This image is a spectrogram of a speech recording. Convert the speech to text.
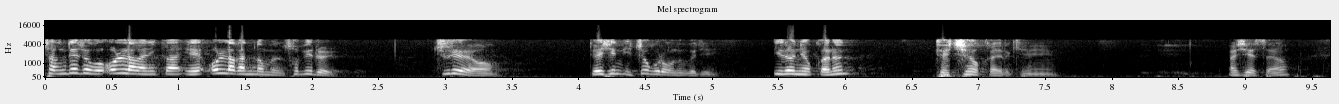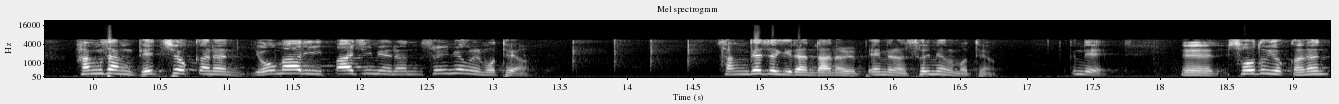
상대적으로 올라가니까 얘 올라간 놈은 소비를 줄여요. 대신 이쪽으로 오는 거지. 이런 효과는 대체 효과 이렇게. 아시겠어요? 항상 대체 효과는 요 말이 빠지면은 설명을 못 해요. 상대적이라는 단어를 빼면 설명을 못 해요. 근데 예, 소득 효과는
